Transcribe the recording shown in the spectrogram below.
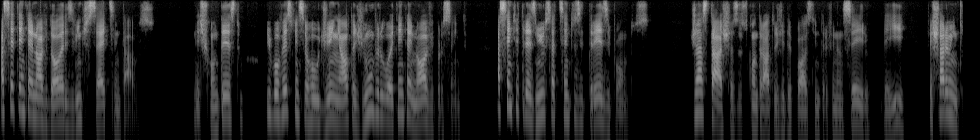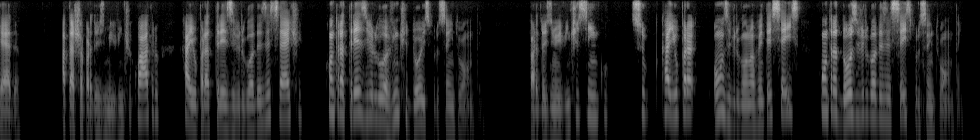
a 79 dólares e 27 centavos. Neste contexto, o Ibovespa encerrou o dia em alta de 1,89% a 103.713 pontos. Já as taxas dos contratos de depósito interfinanceiro, DI, fecharam em queda. A taxa para 2024 caiu para 13,17 contra 13,22% ontem. Para 2025, caiu para 11,96 contra 12,16% ontem.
